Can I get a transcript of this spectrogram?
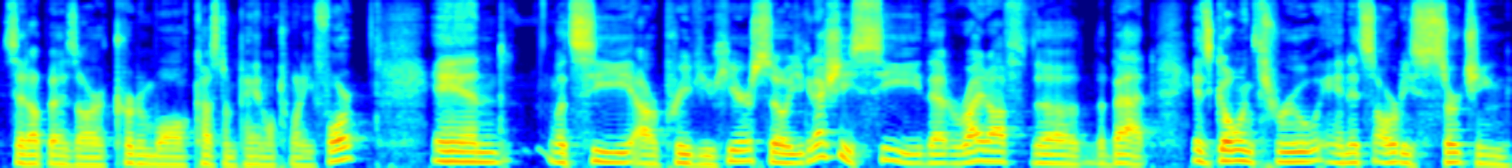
set up as our curtain wall custom panel 24. And let's see our preview here. So you can actually see that right off the, the bat, it's going through and it's already searching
